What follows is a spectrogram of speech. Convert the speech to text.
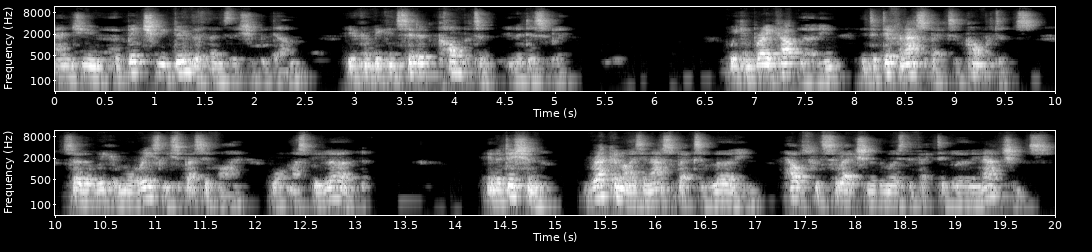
and you habitually do the things that should be done, you can be considered competent in a discipline. We can break up learning into different aspects of competence so that we can more easily specify what must be learned. In addition, recognizing aspects of learning helps with selection of the most effective learning actions.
